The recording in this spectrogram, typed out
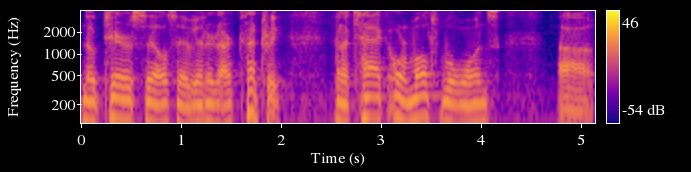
no terrorist cells have entered our country. An attack or multiple ones uh,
